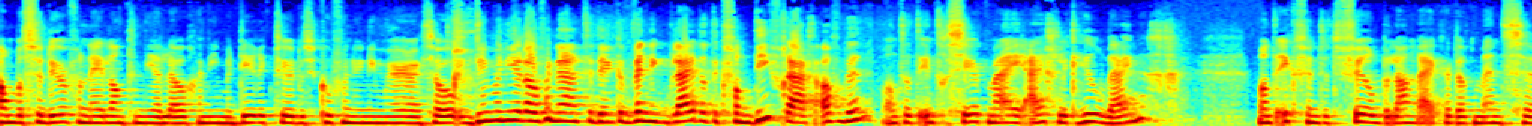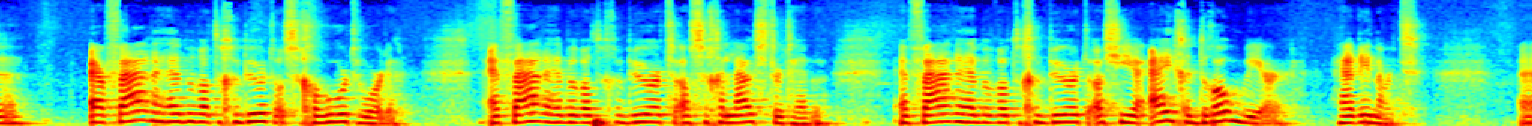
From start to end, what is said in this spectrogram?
ambassadeur van Nederland in Dialoog en niet meer directeur, dus ik hoef er nu niet meer zo op die manier over na te denken. Ben ik blij dat ik van die vraag af ben, want het interesseert mij eigenlijk heel weinig. Want ik vind het veel belangrijker dat mensen ervaren hebben wat er gebeurt als ze gehoord worden. Ervaren hebben wat er gebeurt als ze geluisterd hebben. Ervaren hebben wat er gebeurt als je je eigen droom weer herinnert. Uh,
